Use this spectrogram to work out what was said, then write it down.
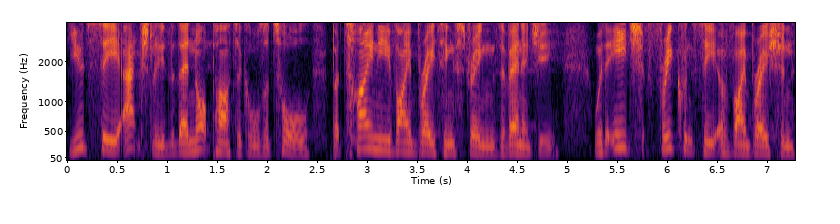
you'd see actually that they're not particles at all, but tiny vibrating strings of energy, with each frequency of vibration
